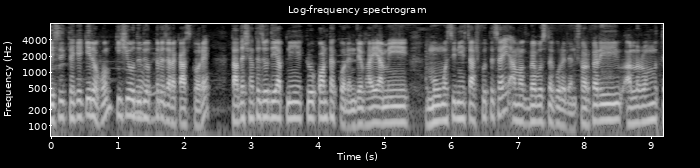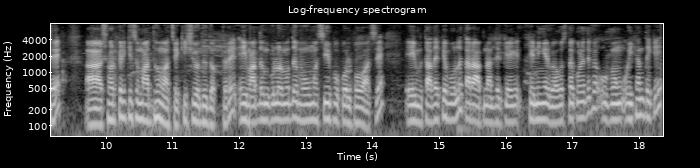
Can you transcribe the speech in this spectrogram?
বেসিক থেকে কীরকম কৃষি অধিদপ্তরে যারা কাজ করে, তাদের সাথে যদি আপনি একটু কন্ট্যাক্ট করেন যে, ভাই, আমি মৌমাছি নিয়ে চাষ করতে চাই, আমাকে ব্যবস্থা করে দেন। সরকারি আল্লাহ রহমতে সরকারি কিছু মাধ্যম আছে কৃষি অধিদপ্তরে। এই মাধ্যমগুলোর মধ্যে মৌমাছি প্রকল্পও আছে। এই তাদেরকে বলে তারা আপনাদেরকে ট্রেনিংয়ের ব্যবস্থা করে দেবে এবং ওইখান থেকেই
